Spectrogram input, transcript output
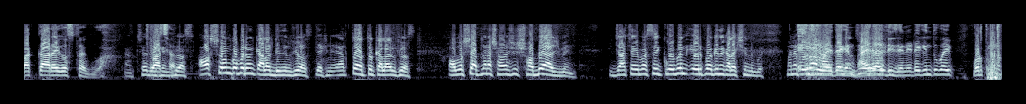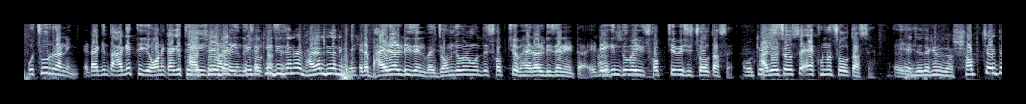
পাক্কা আড়াই গজ থাকব। আচ্ছা দেখেন। ভিউয়ার্স অসংখ্য পরিমাণ কালার ডিজাইন ভিউয়ার্স দেখেন এত এত কালার ভিউয়ার্স অবশ্যই আপনারা সরাসরি সবে আসবেন। যাচাই বাছাই করবেন এরপর কিন্তু কালেকশন নেবে। মানে এই যে ভাই দেখেন ভাইরাল ডিজাইন এটা কিন্তু ভাই বর্তমানে প্রচুর রানিং এটা কিন্তু আগে থেকে অনেক আগে থেকে আচ্ছা এটা কিন্তু এটা কি ডিজাইন ভাই? ভাইরাল ডিজাইন ভাই? এটা ভাইরাল ডিজাইন ভাই জমজমের মধ্যে সবচেয়ে ভাইরাল ডিজাইন এটা। এটাই কিন্তু ভাই সবচেয়ে বেশি চলতেছে। আচ্ছা। আগেও চলছে এখনও চলতেছে। এই এই যে। দেখেন সবচাইতে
